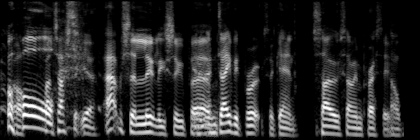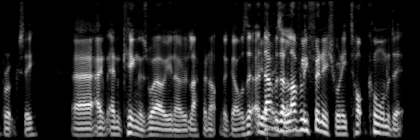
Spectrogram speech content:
Oh, fantastic, yeah. absolutely superb. and, and David Brooks again, so so impressive. Oh, Brooksy. Uh, and, and King as well, you know, lapping up the goals. That Yeah, that was a lovely finish when he top cornered it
